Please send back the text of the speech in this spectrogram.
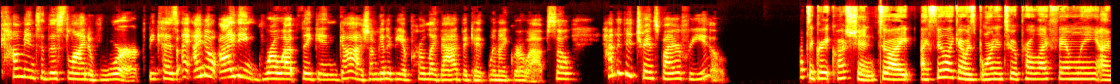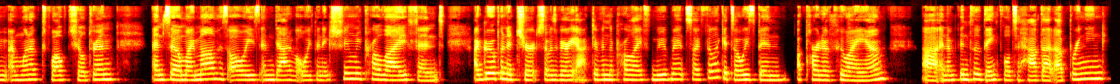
come into this line of work? Because I, I know I didn't grow up thinking, gosh, I'm going to be a pro life advocate when I grow up. So, how did it transpire for you? That's a great question. So I I feel like I was born into a pro-life family. I'm I'm one of 12 children. And so my mom has always and dad have always been extremely pro-life and I grew up in a church that was very active in the pro-life movement. So I feel like it's always been a part of who I am. Uh, and I've been so thankful to have that upbringing.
